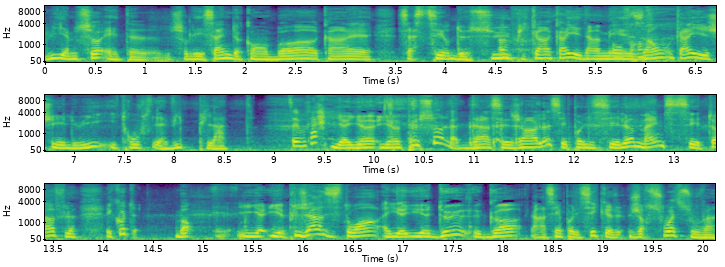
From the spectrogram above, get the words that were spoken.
lui il aime ça être euh, sur les scènes de combat, quand euh, ça se tire dessus, puis quand, quand il est dans la maison, quand il est chez lui, il trouve la vie plate. C'est vrai? Y a- il y a un peu ça là-dedans. Ces gens-là, ces policiers-là, même si c'est tough, là. écoute, bon, il y, a, il y a plusieurs histoires. Il y a, il y a deux gars, anciens policiers, que je, je reçois souvent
